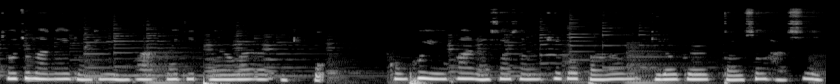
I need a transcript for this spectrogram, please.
조조만의 동기樱花 Ready Player One 을 이기고 공포 영화 라사상 최고 방영 기록을 달성했습니다.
